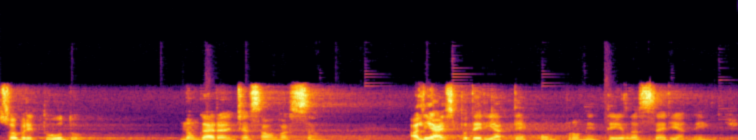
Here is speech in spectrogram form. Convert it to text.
Sobretudo, não garante a salvação. Aliás, poderia até comprometê-la seriamente.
